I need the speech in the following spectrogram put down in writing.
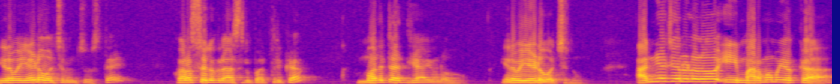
ఇరవై ఏడవ వచనం చూస్తే కొలసీలకు రాసిన పత్రిక మొదటి అధ్యాయంలో ఇరవై ఏడవ వచనం. అన్యజనులలో ఈ మర్మము యొక్క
